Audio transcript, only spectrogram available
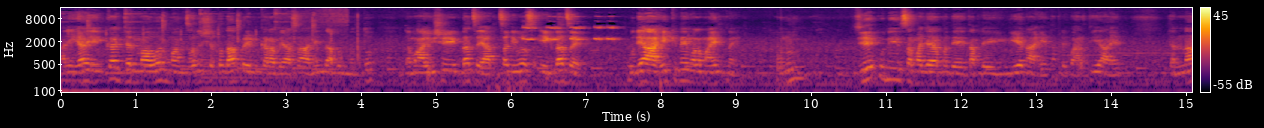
आणि ह्या एकाच जन्मावर माणसानं शतदा प्रेम करावे असा आनंद आपण म्हणतो. त्यामुळे आयुष्य एकदाच आहे आजचा दिवस एकदाच आहे. उद्या आहे की नाही मला माहीत नाही. म्हणून जे कुणी समाजामध्ये आहेत आपले इंडियन आहेत आपले भारतीय आहेत त्यांना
